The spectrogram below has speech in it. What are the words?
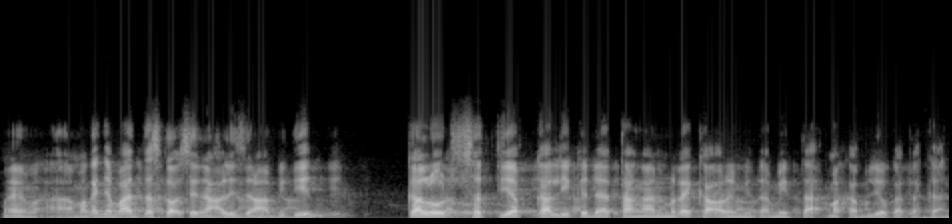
Nah, makanya pantas kalau Sayyidina Ali Zainal Abidin kalau setiap kali kedatangan mereka orang minta-minta, maka beliau katakan,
